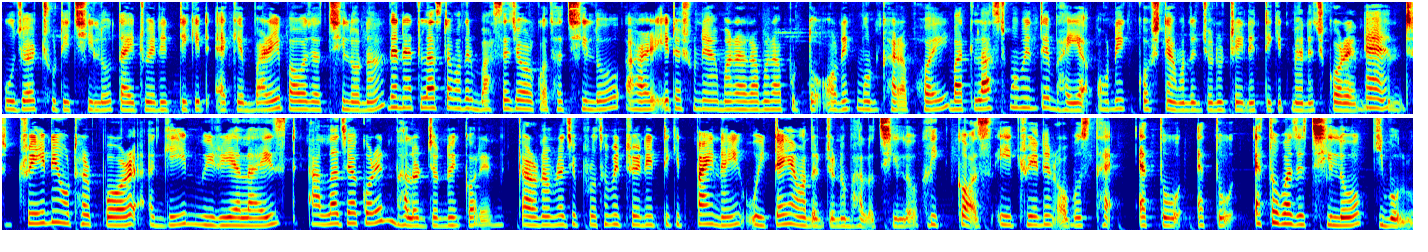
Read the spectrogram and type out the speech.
পূজার ছুটি ছিল, তাই ট্রেনের টিকিট একেবারেই পাওয়া যাচ্ছিল না। দেন অ্যাট লাস্ট আমাদের বাসে যাওয়ার কথা ছিল, আর এটা শুনে আমার আর আমার আপুর তো অনেক মন খারাপ হয়। বাট লাস্ট মোমেন্টে ভাইয়া অনেক কষ্টে আমাদের জন্য ট্রেনের টিকিট ম্যানেজ করেন। অ্যান্ড ট্রেনে ওঠার পর আগেইন উই রিয়েলাইজড আল্লাহ যা করেন ভালোর জন্যই করেন। কারণ আমরা যে প্রথমে ট্রেনের টিকিট পাই নাই, ওইটাই আমাদের জন্য ভালো ছিল। বিকজ এই ট্রেনের অবস্থা এত এত এত বাজে ছিল, কি বলব?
